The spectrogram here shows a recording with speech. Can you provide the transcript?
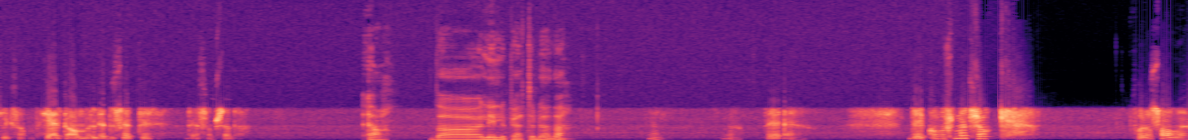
liksom helt annerledes etter det som skjedde. Ja. Da Lille-Peter døde. Det, det kom som et sjokk for oss alle.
